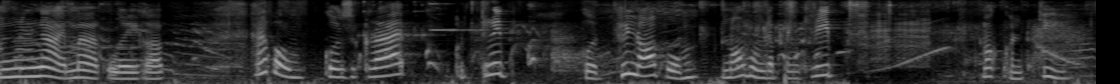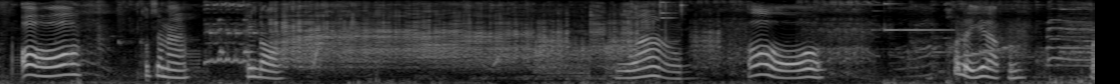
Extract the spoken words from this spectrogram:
มันง่ายมากเลยครับ ให้ผมกด subscribe กดคลิป กดพี่น้องผม น้องผมจะเป็นคลิปมากกว่าที่โอ้โฆษณาเพลงต่อ ว้าว โอ้โเขาได้ยากไป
